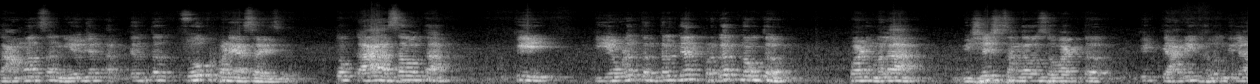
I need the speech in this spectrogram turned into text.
कामाचं नियोजन अत्यंत चोखपणे असायचं. तो काळ असा होता की एवढं तंत्रज्ञान प्रगत नव्हतं पण मला विशेष सांगावंसं वाटतं की त्याने घालून दिलेला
